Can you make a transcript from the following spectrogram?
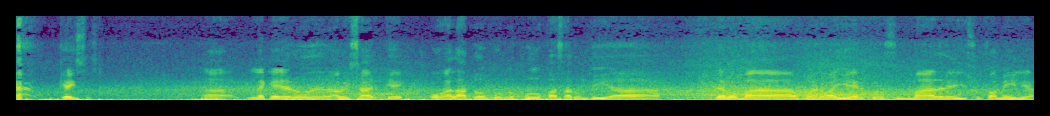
cases. Uh, le quiero avisar que ojalá todo el mundo pudo pasar un día de lo más bueno ayer con su madre y su familia.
